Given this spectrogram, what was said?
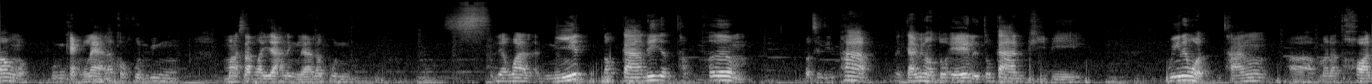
ต้องคุณแข็งแรงแล้วก็คุณวิ่ง มาสักระยะหนึ่งแล้ว แล้วคุณเรียกว่านิดต้องการที่จะเพิ่มประสิทธิภาพในการวิ่งของตัวเอง หรือต้องการ PB วิ่งได้หมดทั้งมาราธอน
